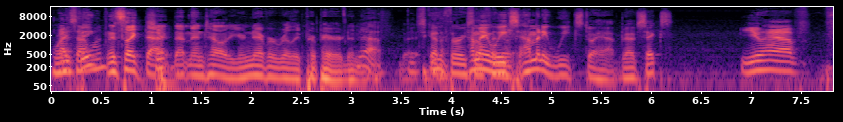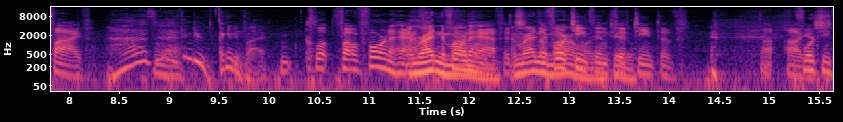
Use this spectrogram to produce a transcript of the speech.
What I is that think- one? It's like that Sure. that mentality. You're never really prepared enough. Yeah. but- You just got to throw How many into weeks? How many weeks do I have? Do I have six? You have five. Uh, I Yeah. can do. I can do five. Cl- f- four and a half. I'm riding Four and a tomorrow half. morning. It's I'm riding the tomorrow 14th morning, and too. 15th of uh, August. 14th,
